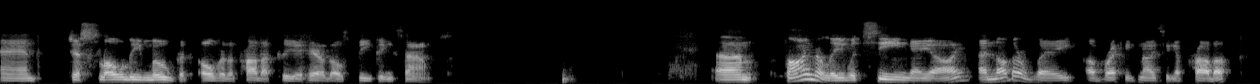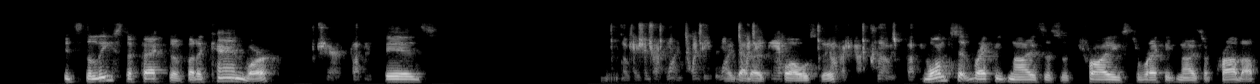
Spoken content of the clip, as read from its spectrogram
and just slowly move it over the product till you hear those beeping sounds. Um, finally, with seeing AI, another way of recognizing a product, it's the least effective, but it can work, Share button. is Location track 120. I gotta close this. Close. Once it recognizes, or tries to recognize a product,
